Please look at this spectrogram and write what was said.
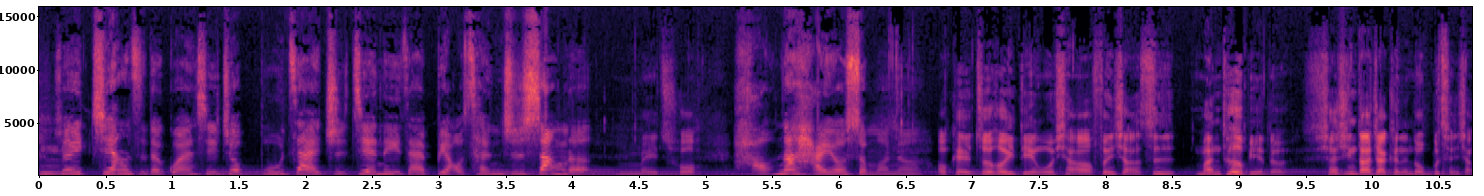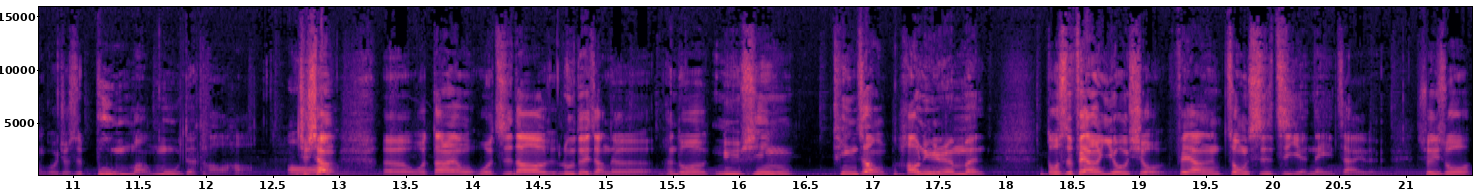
嗯，所以这样子的关系就不再只建立在表层之上了。没错。好，那还有什么呢？OK，最后一点我想要分享的是蛮特别的，相信大家可能都不曾想过，就是不盲目的讨好。就像呃，我当然我知道陆队长的很多女性。听众，好女人们都是非常优秀、非常重视自己的内在的。所以说，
